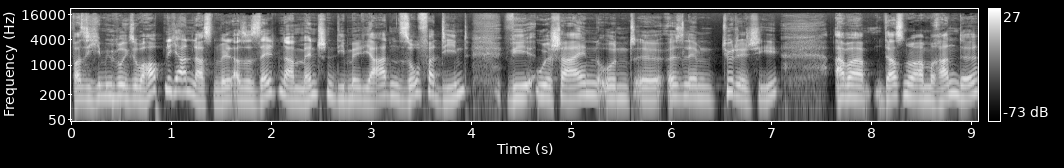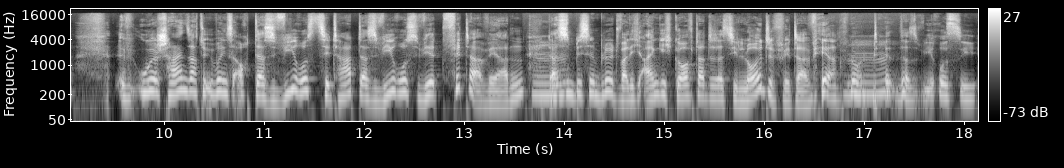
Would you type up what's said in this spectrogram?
was ich ihm übrigens überhaupt nicht anlassen will. Also selten haben Menschen die Milliarden so verdient wie Urschein und äh, Özlem Türeci. Aber das nur am Rande. Uwe Schein sagte übrigens auch, das Virus, Zitat, das Virus wird fitter werden. Mhm. Das ist ein bisschen blöd, weil ich eigentlich gehofft hatte, dass die Leute fitter werden mhm. und das Virus sie.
